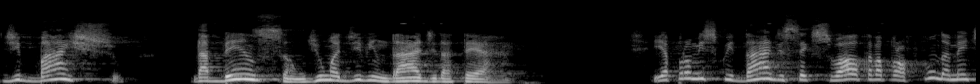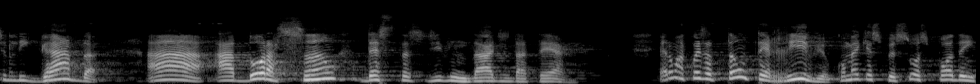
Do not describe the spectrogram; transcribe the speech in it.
debaixo da bênção de uma divindade da terra. E a promiscuidade sexual estava profundamente ligada à adoração destas divindades da terra. Era uma coisa tão terrível, como é que as pessoas podem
